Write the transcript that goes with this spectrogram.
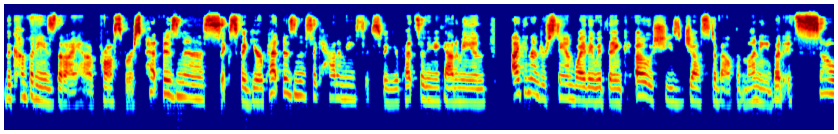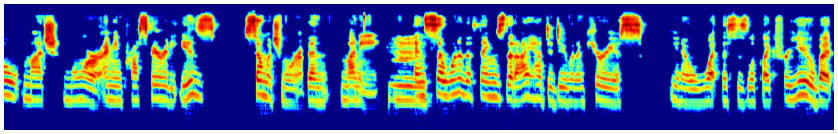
the companies that I have Prosperous Pet Business, Six Figure Pet Business Academy, Six Figure Pet Sitting Academy and I can understand why they would think, "Oh, she's just about the money," but it's so much more. I mean, prosperity is so much more than money. Mm. And so one of the things that I had to do and I'm curious you know what this has looked like for you but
